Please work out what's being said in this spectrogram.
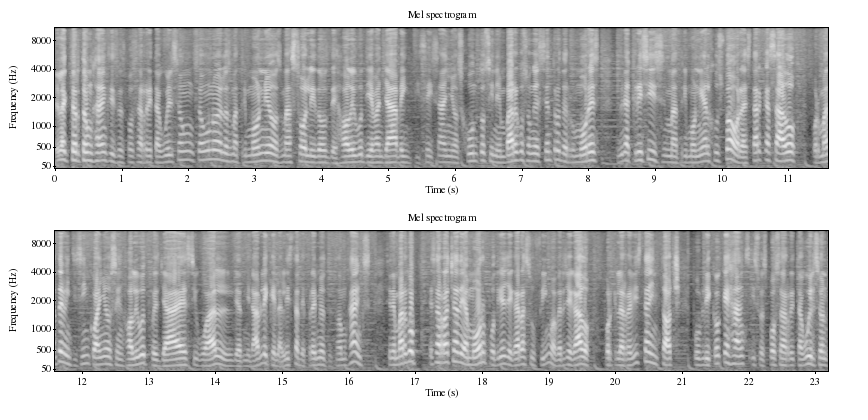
El actor Tom Hanks y su esposa Rita Wilson son uno de los matrimonios más sólidos de Hollywood, llevan ya 26 años juntos, sin embargo son el centro de rumores de una crisis matrimonial justo ahora. Estar casado por más de 25 años en Hollywood pues ya es igual de admirable que la lista de premios de Tom Hanks. Sin embargo, esa racha de amor podría llegar a su fin o haber llegado, porque la revista In Touch publicó que Hanks y su esposa Rita Wilson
